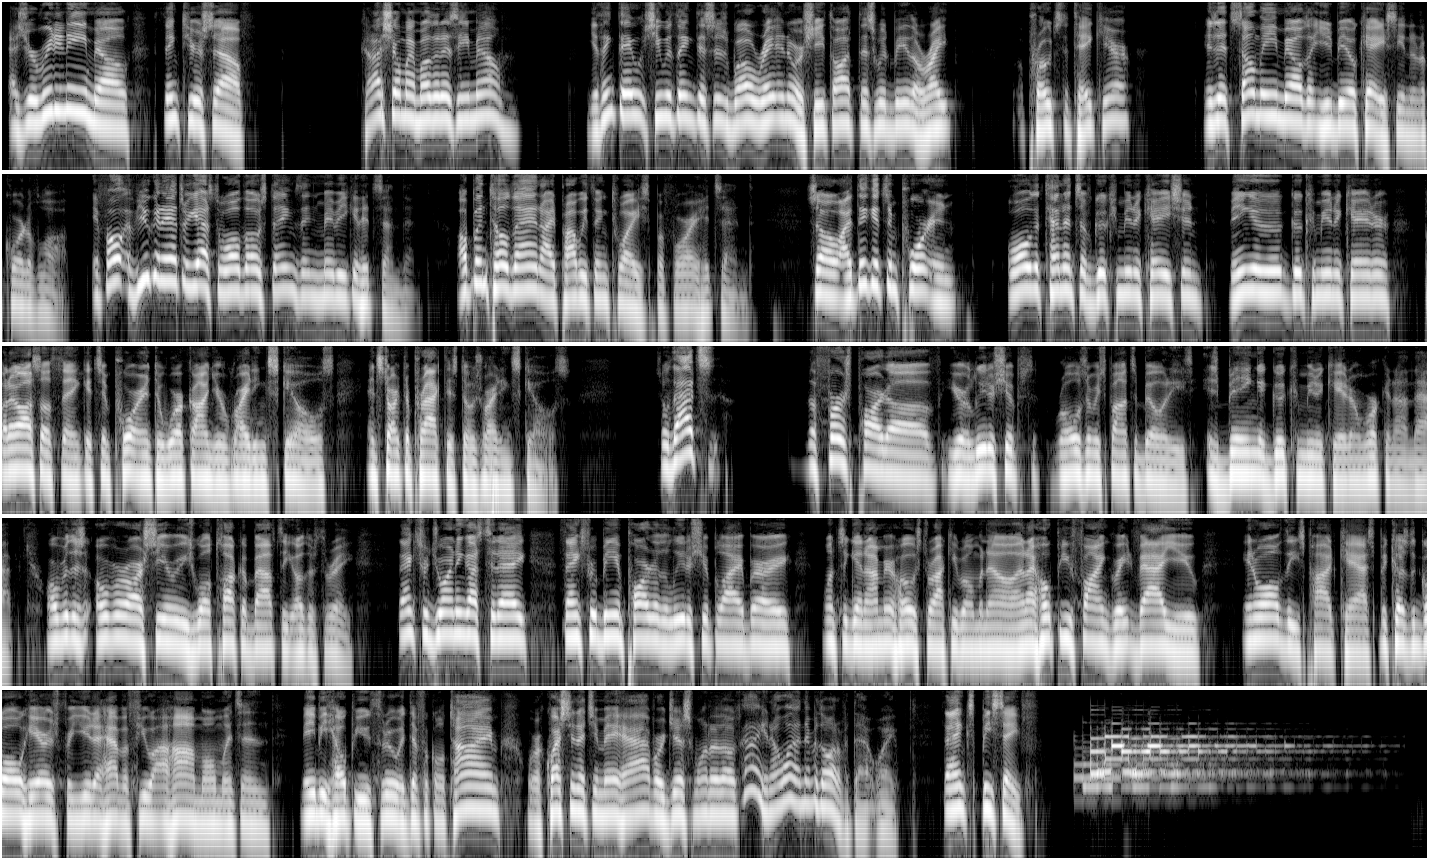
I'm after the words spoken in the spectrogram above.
as you're reading the email, think to yourself, can I show my mother this email? You think they she would think this is well written or she thought this would be the right approach to take here? Is it some email that you'd be okay seeing in a court of law? If all, if you can answer yes to all those things, then maybe you can hit send. Then up until then, I'd probably think twice before I hit send. So I think it's important all the tenets of good communication, being a good communicator, but I also think it's important to work on your writing skills and start to practice those writing skills. So that's the first part of your leadership's roles and responsibilities is being a good communicator and working on that. Over this over our series, we'll talk about the other three. Thanks for joining us today. Thanks for being part of the Leadership Library. Once again, I'm your host, Rocky Romanella, and I hope you find great value in all these podcasts because the goal here is for you to have a few aha moments and maybe help you through a difficult time or a question that you may have or just one of those, hey, you know what? I never thought of it that way. Thanks. Be safe.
